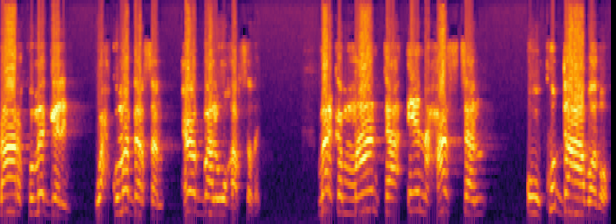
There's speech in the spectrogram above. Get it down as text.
Dhaar kuma gelin. Wax kuma darsan. Xoog baa lagu qabsaday. Marka maanta in xasan uu ku daawado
